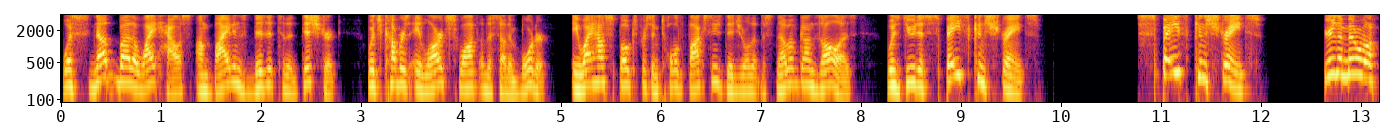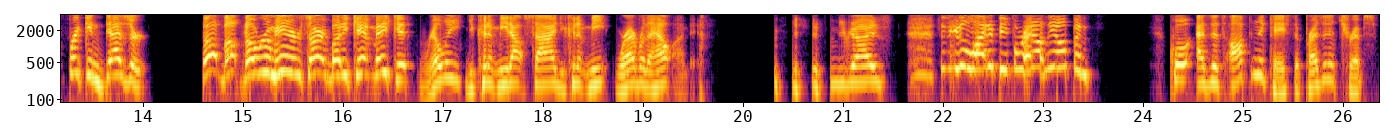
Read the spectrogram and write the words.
was snubbed by the White House on Biden's visit to the district, which covers a large swath of the southern border. A White House spokesperson told Fox News Digital that the snub of Gonzales was due to space constraints. Space constraints. You're in the middle of a freaking desert. Oh, oh, no room here. Sorry, buddy, can't make it. Really? You couldn't meet outside? You couldn't meet wherever the hell? I mean, you guys just gonna lie to people right out in the open. Quote, as it's often the case, the president trips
